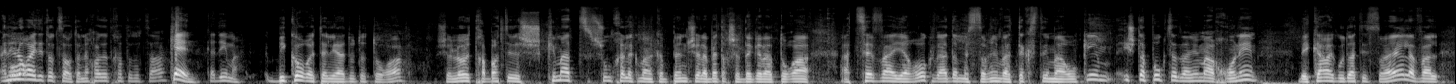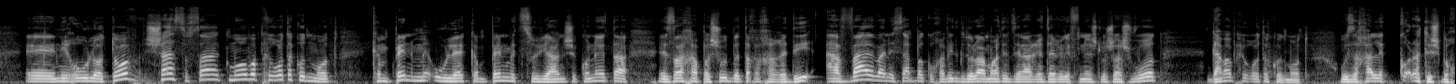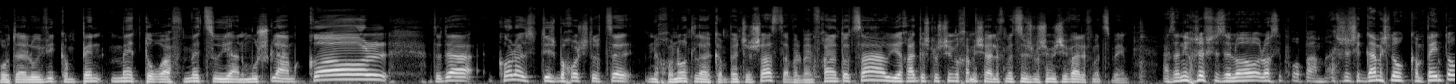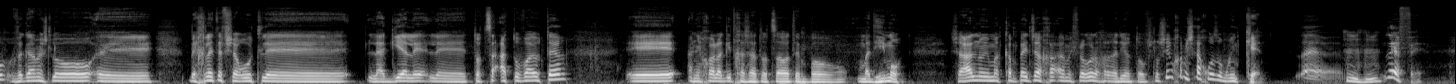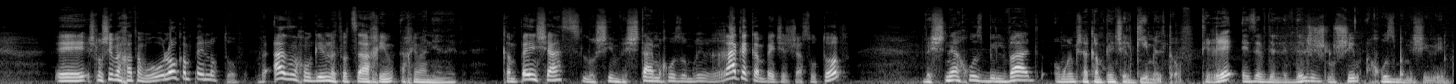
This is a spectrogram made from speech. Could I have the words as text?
אני לא ראיתי תוצאות, אני יכול לתת לך את התוצאה? כן, קדימה. ביקורת על יהדות התורה, שלא התחברתי לכמעט שום חלק מהקמפיין שלה, בטח של דגל התורה, הצבע הירוק ועד המסרים והטקסטים הארוכים, השתפרו קצת בימים האחרונים, בעיקר אגודת ישראל, אבל אה, נראו לא טוב. ש"ס עושה כמו בבחירות הקודמות, קמפיין מעולה, קמפיין מצוין, שקונה את האזרח הפשוט, בטח החרדי, אבל, ואני שם פה כוכבית גדולה, אמרתי את זה לאריה דרעי לפני שלושה שבועות, גם בבחירות הקודמות, הוא זכה לכל התשבחות האלו, הביא קמפיין מטורף, מצוין, מושלם, כל, אתה יודע, כל התשבחות שתרצה נכונות לקמפיין של ש"ס, אבל במבחן התוצאה הוא ירד ב-35 אלף מצביעים, 37 אלף מצביעים. אז אני חושב שזה לא, לא סיפור הפעם. אני חושב שגם יש לו קמפיין טוב וגם יש לו אה, בהחלט אפשרות ל, להגיע ל, לתוצאה טובה יותר. אה, אני יכול להגיד לך שהתוצאות הן פה מדהימות. שאלנו אם הקמפיין של המפלגות החרדיות טוב, 35% אומרים כן. זה, Mm-hmm. זה יפה. אה, 31 אמרו, לא, קמפיין לא טוב. ואז אנחנו מגיעים לתוצאה הכי, הכי מעניינת. קמפיין ש"ס, 32 אחוז אומרים, רק הקמפיין של ש"ס הוא טוב, ו-2 אחוז בלבד אומרים שהקמפיין של ג' טוב. תראה איזה הבדל, הבדל של 30 אחוז במשיבים.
